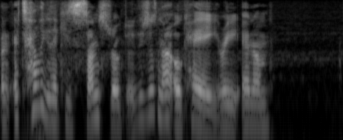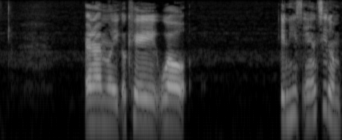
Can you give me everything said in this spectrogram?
and I tell you, like, he's sunstroked. He's just not okay, right? And, um, and I'm like, okay, well, and he's antsy to,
